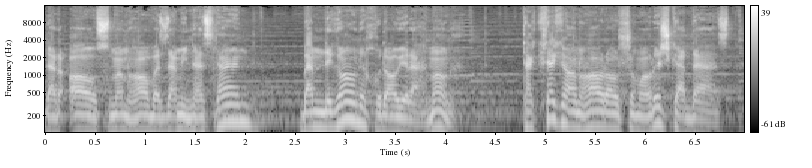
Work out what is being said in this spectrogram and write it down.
در آسمان ها و زمین هستند بندگان خدای رحمانند. تک تک آنها را شمارش کرده است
